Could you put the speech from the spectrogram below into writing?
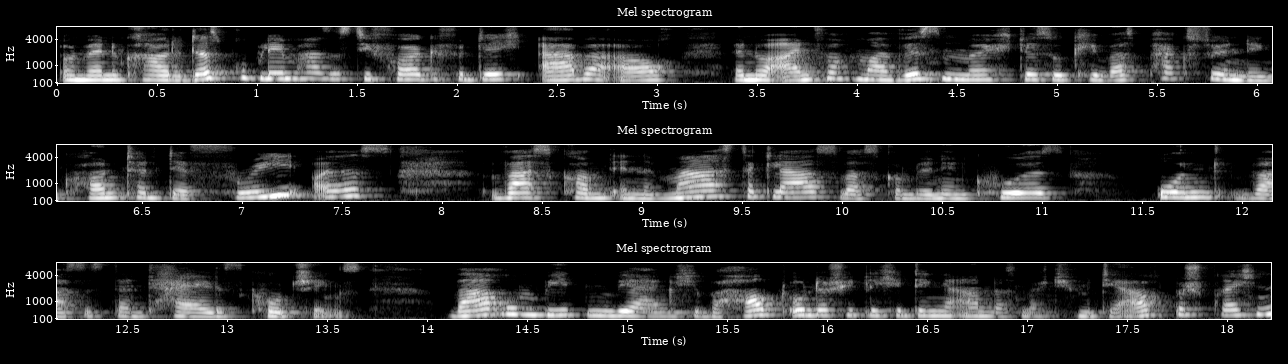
Und wenn du gerade das Problem hast, ist die Folge für dich, aber auch, wenn du einfach mal wissen möchtest, okay, was packst du in den Content, der free ist was kommt in eine Masterclass, was kommt in den Kurs und was ist dann Teil des Coachings. Warum bieten wir eigentlich überhaupt unterschiedliche Dinge an? Das möchte ich mit dir auch besprechen.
